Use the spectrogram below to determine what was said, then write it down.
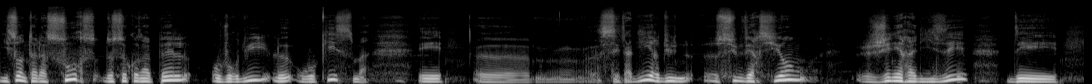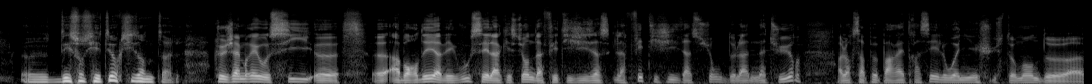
ils sont à la source de ce qu'on appelle aujourd'hui le wokisme, et c'est-à-dire d'une subversion généralisée des sociétés occidentales que j'aimerais aussi euh, euh, aborder avec vous, c'est la question de la, la, fétichisation de la nature. Alors ça peut paraître assez éloigné justement euh,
